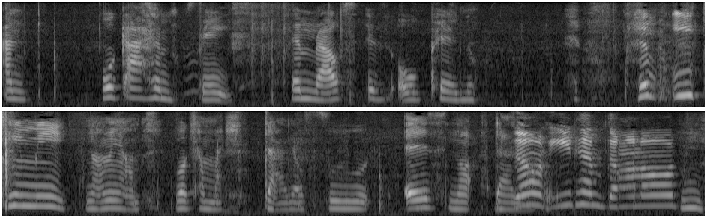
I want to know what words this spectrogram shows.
And look at him face. His mouth is open. Him eating me. Yum yum. Look at my dino food. It's not done. Don't eat him, Donald. Mm.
